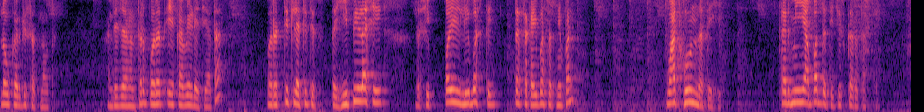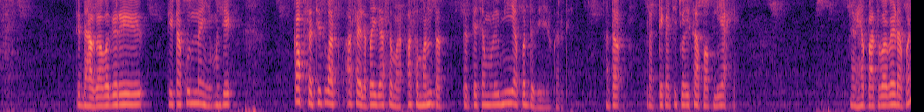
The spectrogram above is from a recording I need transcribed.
लवकर दिसत नव्हतं. आणि त्याच्यानंतर परत एका वेड्याची आता परत तिथल्या तिथेच. तर ही पीळ अशी जशी पहिली बसते तसं काही बसत नाही पण वात होऊन जाते ही. तर मी या पद्धतीचीच करत असते. ते धागा वगैरे ते टाकून नाही म्हणजे कापसाचीच वात असायला पाहिजे असं म असं म्हणतात. तर त्याच्यामुळे मी या पद्धतीचीच करते. आता प्रत्येकाची चॉईस आपापली आहे. आणि ह्या पाचवा वेळ आपण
